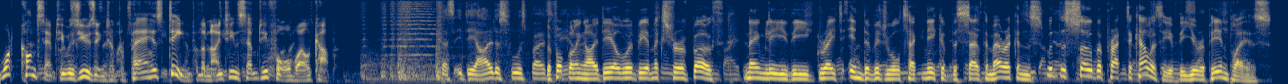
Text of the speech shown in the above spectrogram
what concept he was using to prepare his team for the 1974 World Cup. The footballing ideal would be a mixture of both, namely the great individual technique of the South Americans with the sober practicality of the European players.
